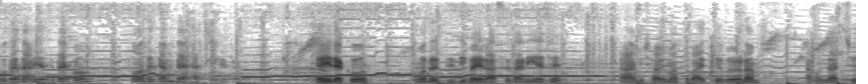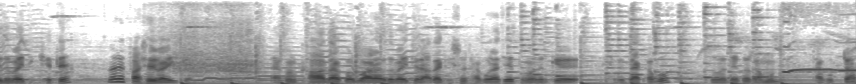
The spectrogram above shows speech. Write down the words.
কোথায় দাঁড়িয়ে আছে, দেখো। তোমাদেরকে আমি দেখাচ্ছি সেটা। এই দেখো তোমাদের দিদি ভাই রাস্তায় দাঁড়িয়ে আছে। আর আমি সবেমাত্র বাড়ি থেকে বেরোলাম। এখন যাচ্ছি ওদের বাড়িতে খেতে। মানে পাশের বাড়িতে। এখন খাওয়া দাওয়া করব। আর ওদের বাড়িতে রাধাকৃষ্ণ ঠাকুর আছে। তোমাদেরকে সেটা দেখাবো। তোমরা দেখো কেমন ঠাকুরটা।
